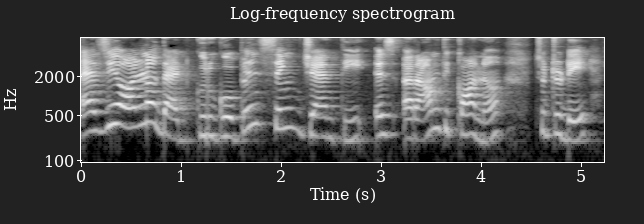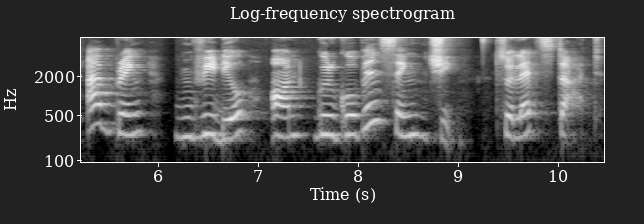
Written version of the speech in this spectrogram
As you all know that Guru Gobind Singh Jayanti is around the corner, so today I bring video on Guru Gobind Singh Ji. So let's start.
